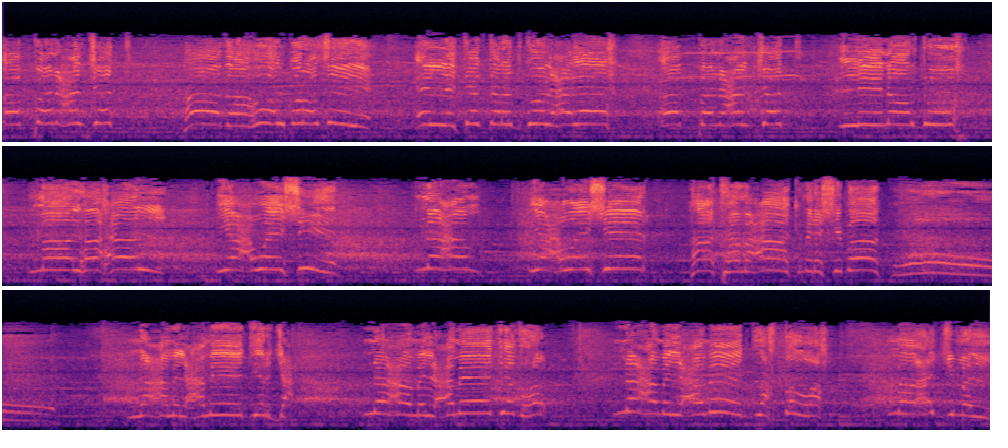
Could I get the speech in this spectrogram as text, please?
أبا عن جد. هذا هو البرازيلي اللي تقدر تقول عليه عويشير نعم يا عويشير هاتها معاك من الشباك. أوه. نعم العميد يرجع. نعم العميد يظهر. نعم العميد لخط الله. ما أجمل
